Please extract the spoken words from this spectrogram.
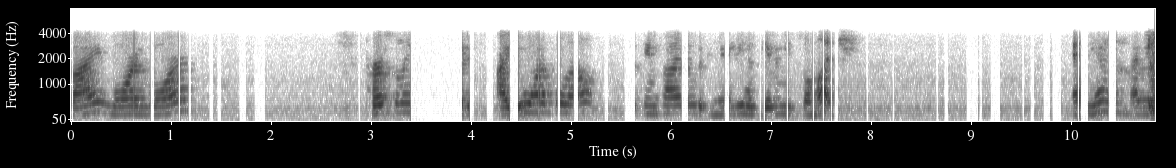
by more and more. Personally, I, I do want to pull out. At the same time, the community has given me so much, and yeah, I mean.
